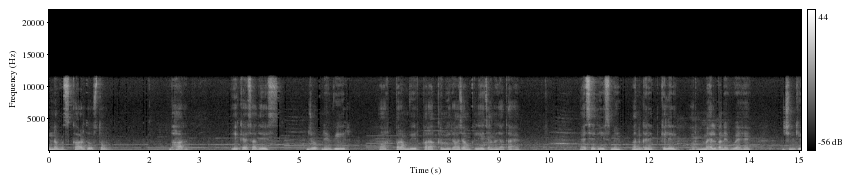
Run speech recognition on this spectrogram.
नमस्कार दोस्तों। भारत, एक ऐसा देश जो अपने वीर और परमवीर पराक्रमी राजाओं के लिए जाना जाता है। ऐसे देश में अनगिनत किले और महल बने हुए हैं, जिनकी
